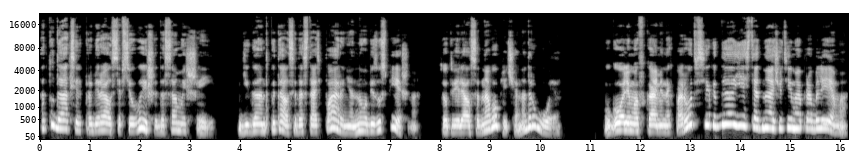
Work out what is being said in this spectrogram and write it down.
Оттуда Аксель пробирался все выше, до самой шеи. Гигант пытался достать парня, но безуспешно. Тот вилял с одного плеча на другое. У големов каменных пород всегда есть одна ощутимая проблема.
